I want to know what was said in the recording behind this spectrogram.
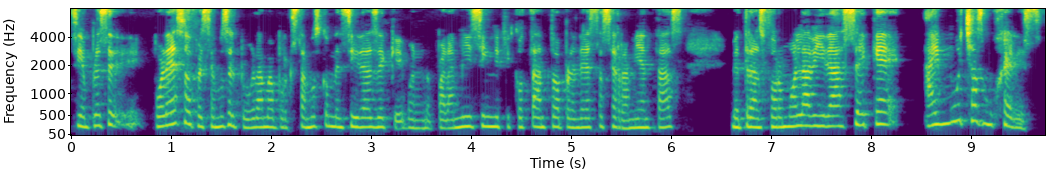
siempre por eso ofrecemos el programa, porque estamos convencidas de que, bueno, para mí significó tanto aprender estas herramientas, me transformó la vida. Sé que hay muchas mujeres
